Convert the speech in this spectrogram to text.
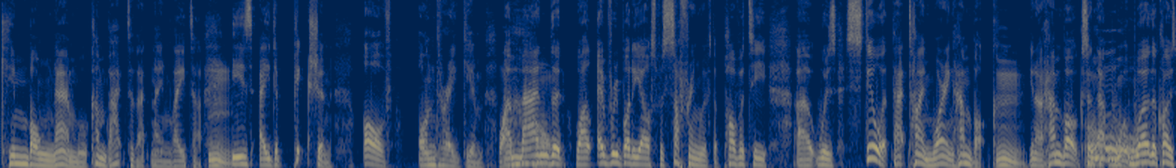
Kim Bong Nam, we'll come back to that name later, hmm. is a depiction of Andre Kim, a man that, while everybody else was suffering with the poverty, uh, was still at that time wearing hanbok. You know, hanboks and that w- were the clothes.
